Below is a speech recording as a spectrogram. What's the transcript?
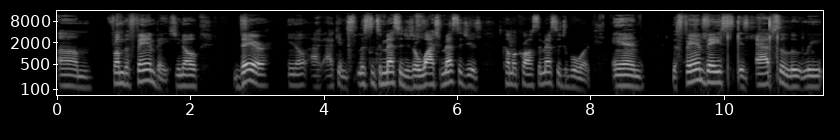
um, from the fan base. You know, there, you know, I, I can listen to messages or watch messages come across the message board, and the fan base is absolutely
